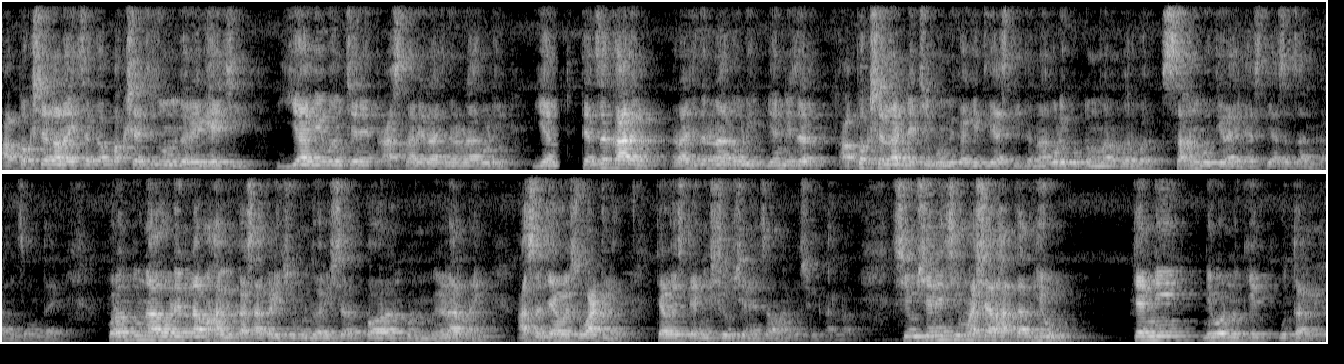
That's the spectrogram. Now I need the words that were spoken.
अपक्ष लढायचं का पक्षाचीच उमेदवारी घ्यायची? या विवंचनेत असणारे राजेंद्र नागवडे या त्याचं कारण राजेंद्र नागवडे यांनी जर अपक्ष लढण्याची भूमिका घेतली असती तर नागवडे कुटुंबांबरोबर सहानुभूती राहिली असती असं जाणकारांचं मत आहे. परंतु नागवडेंना महाविकास आघाडीची उमेदवारी शरद पवारांकडून मिळणार नाही असं ज्यावेळेस वाटलं त्यावेळेस त्यांनी शिवसेनेचा मार्ग स्वीकारला. शिवसेनेची मशाल हातात घेऊन त्यांनी निवडणुकीत उतरले.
